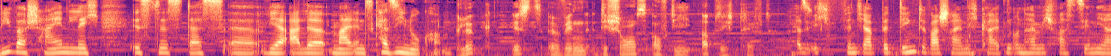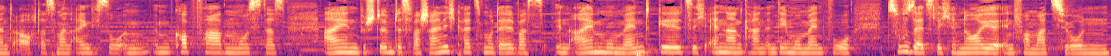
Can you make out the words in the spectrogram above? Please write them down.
Wie wahrscheinlich ist es, dass äh, wir alle mal ins Casino kommen? Glück ist, wenn die Chance auf die Absicht trifft. Also ich finde ja bedingte Wahrscheinlichkeiten unheimlich faszinierend auch, dass man eigentlich so im, im Kopf haben muss, dass ein bestimmtes Wahrscheinlichkeitsmodell, was in einem Moment gilt, sich ändern kann in dem Moment, wo zusätzliche neue Informationen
